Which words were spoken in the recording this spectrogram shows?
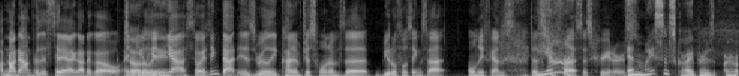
I'm not down for this today. I gotta go." And you Totally. can, yeah. So I think that is really kind of just one of the beautiful things that OnlyFans does do for us as creators. And my subscribers are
